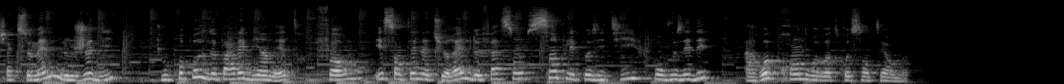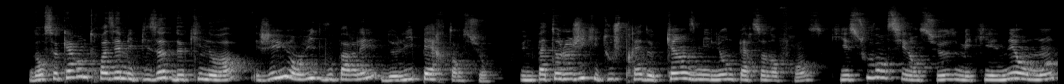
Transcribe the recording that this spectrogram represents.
Chaque semaine, le jeudi, je vous propose de parler bien-être, forme et santé naturelle de façon simple et positive pour vous aider à reprendre votre santé en main. Dans ce 43e épisode de Quinoa, j'ai eu envie de vous parler de l'hypertension. Une pathologie qui touche près de 15 millions de personnes en France, qui est souvent silencieuse, mais qui est néanmoins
